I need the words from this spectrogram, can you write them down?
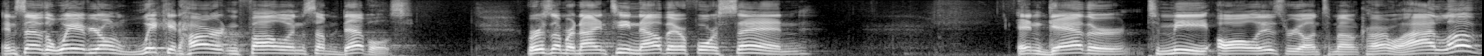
instead of the way of your own wicked heart and following some devils. Verse number 19, Now therefore send and gather to me all Israel unto Mount Carmel. I love,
